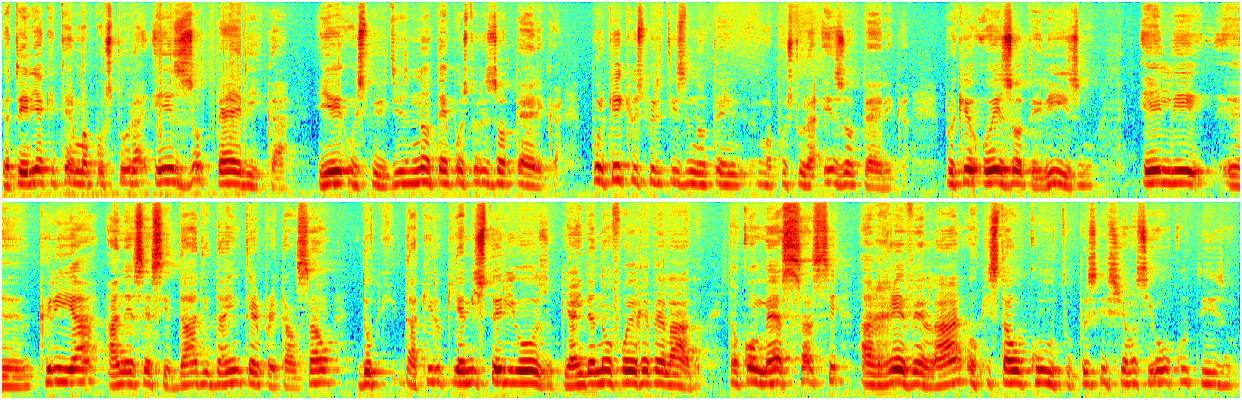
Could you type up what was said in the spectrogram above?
Eu teria que ter uma postura esotérica. E o Espiritismo não tem postura esotérica. Por que, que o Espiritismo não tem uma postura esotérica? Porque o esoterismo ele eh, cria a necessidade da interpretação do, daquilo que é misterioso, que ainda não foi revelado. Então começa-se a revelar o que está oculto, por isso que chama-se ocultismo.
